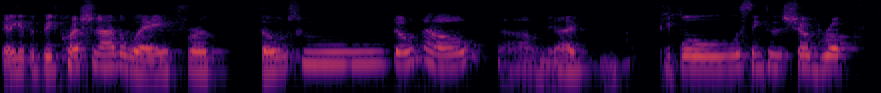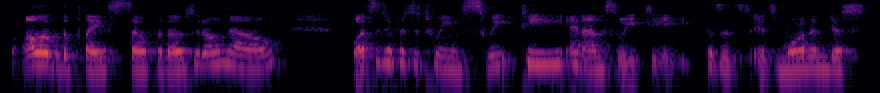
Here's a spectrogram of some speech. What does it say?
gotta get the big question out of the way for those who don't know. Um, you know I, people listening to the show grew up all over the place. So for those who don't know, what's the difference between sweet tea and unsweet tea? Because it's it's more than just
